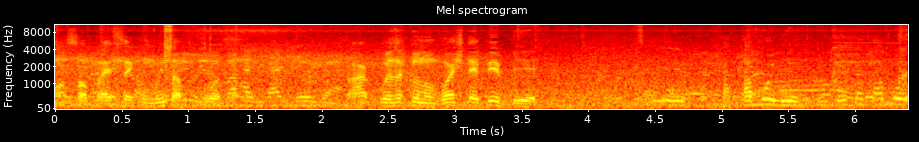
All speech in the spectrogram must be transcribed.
Vamos soprar isso aí com muita força. Uma coisa que eu não gosto é beber. Cataboliza. Tem cataboliza.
